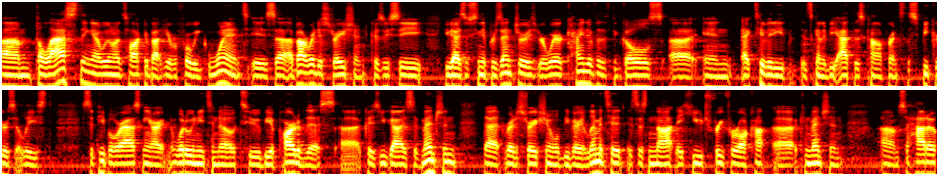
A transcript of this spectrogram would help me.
Um, the last thing I we want to talk about here before we went is uh, about registration because we see you guys have seen the presenters. You're aware kind of of the goals uh, and activity that's going to be at this conference, the speakers at least. So people were asking, all right, what do we need to know to be a part of this? Because uh, you guys have mentioned that registration will be very limited. This is not a huge free for all con- uh, convention. Um, so how do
